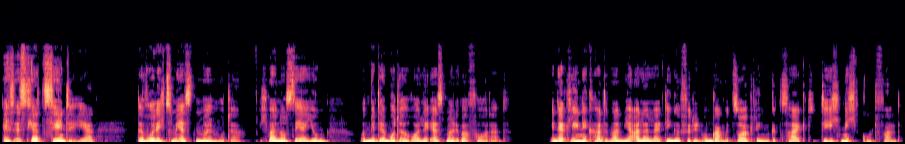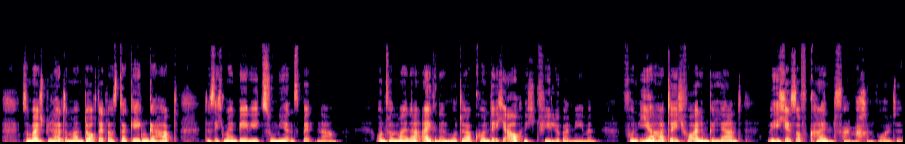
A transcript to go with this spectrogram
Es ist Jahrzehnte her, da wurde ich zum ersten Mal Mutter. Ich war noch sehr jung und mit der Mutterrolle erstmal überfordert. In der Klinik hatte man mir allerlei Dinge für den Umgang mit Säuglingen gezeigt, die ich nicht gut fand. Zum Beispiel hatte man dort etwas dagegen gehabt, dass ich mein Baby zu mir ins Bett nahm. Und von meiner eigenen Mutter konnte ich auch nicht viel übernehmen. Von ihr hatte ich vor allem gelernt, wie ich es auf keinen Fall machen wollte.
